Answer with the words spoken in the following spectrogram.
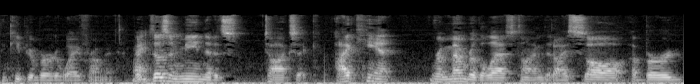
then keep your bird away from it. But Right. it doesn't mean that it's toxic. I can't remember the last time that I saw a bird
